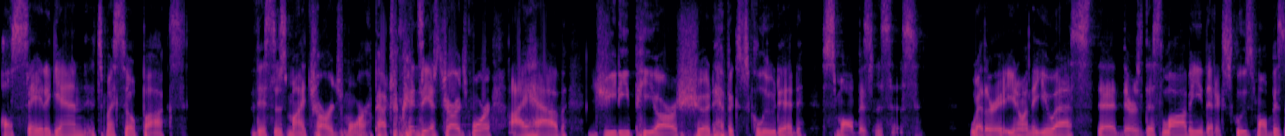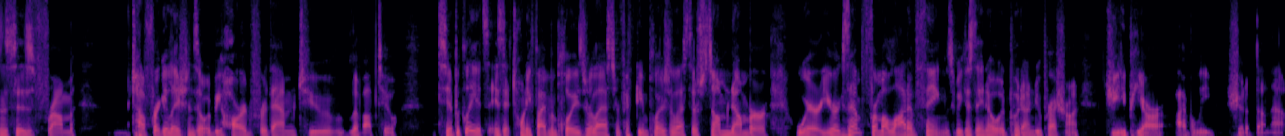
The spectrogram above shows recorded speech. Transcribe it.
I'll say it again. It's my soapbox this is my charge more. Patrick McKenzie has charged more. I have GDPR should have excluded small businesses. Whether you know in the U.S. that there's this lobby that excludes small businesses from tough regulations that would be hard for them to live up to. Typically, it's is it 25 employees or less or 50 employees or less. There's some number where you're exempt from a lot of things because they know it would put undue pressure on. GDPR, I believe, should have done that.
